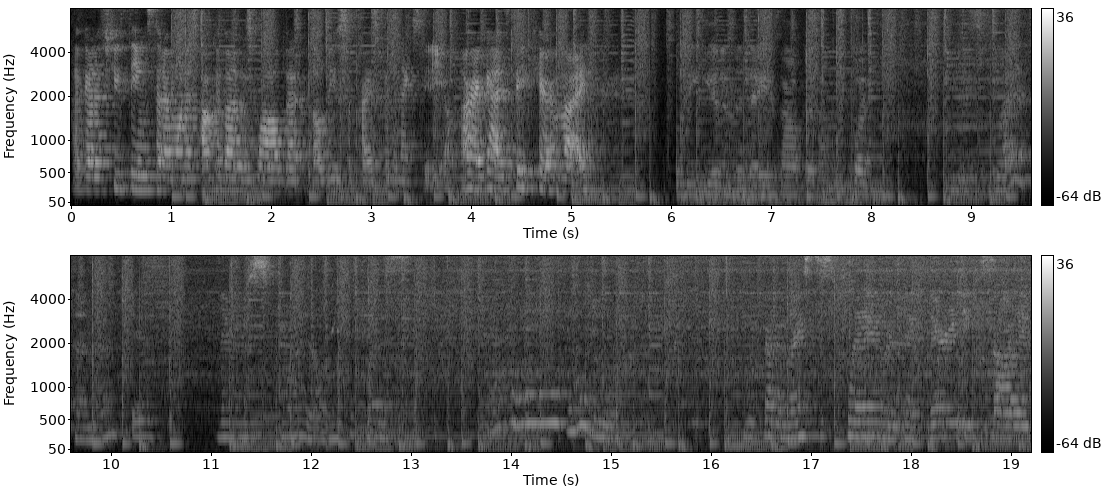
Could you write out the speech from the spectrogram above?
I've got a few things that I want to talk about as well, but I'll be a surprise for the next video. All right, guys, take care. Bye. Be getting the days off that I'm requesting. This flight attendant is very spoiled. Look at this. Ooh. We've got a nice display with a very exotic.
